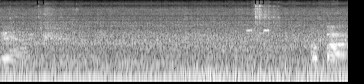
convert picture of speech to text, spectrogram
Так. Опа.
